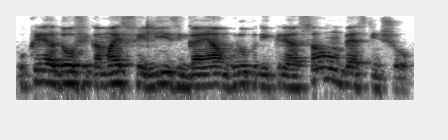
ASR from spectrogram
O criador fica mais feliz em ganhar um grupo de criação ou um best in show?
